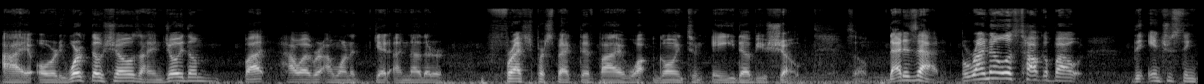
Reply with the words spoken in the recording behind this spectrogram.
I already work those shows. I enjoy them. But, however, I want to get another fresh perspective by going to an AEW show. So that is that. But right now, let's talk about the interesting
